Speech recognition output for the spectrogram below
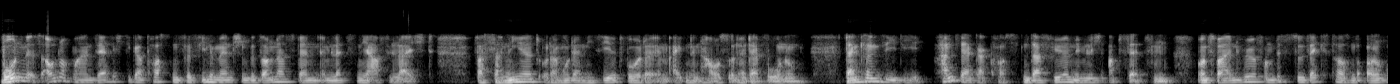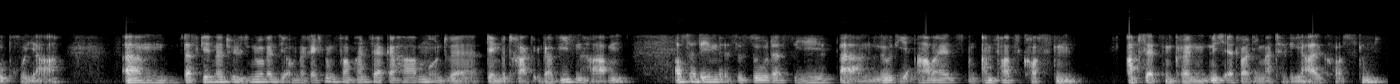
Wohnen ist auch nochmal ein sehr wichtiger Posten für viele Menschen, besonders wenn im letzten Jahr vielleicht was saniert oder modernisiert wurde im eigenen Haus oder der Wohnung. Dann können Sie die Handwerkerkosten dafür nämlich absetzen, und zwar in Höhe von bis zu 6000 Euro pro Jahr. Ähm, das geht natürlich nur, wenn Sie auch eine Rechnung vom Handwerker haben und äh, den Betrag überwiesen haben. Außerdem ist es so, dass Sie ähm, nur die Arbeits- und Anfahrtskosten absetzen können, nicht etwa die Materialkosten.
